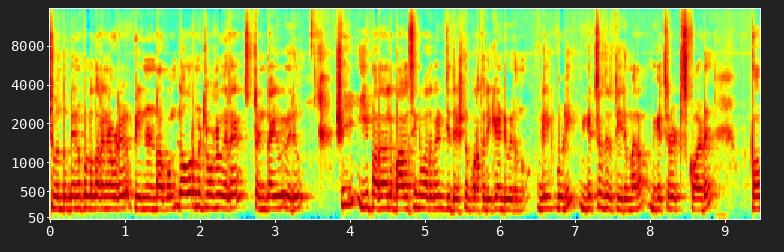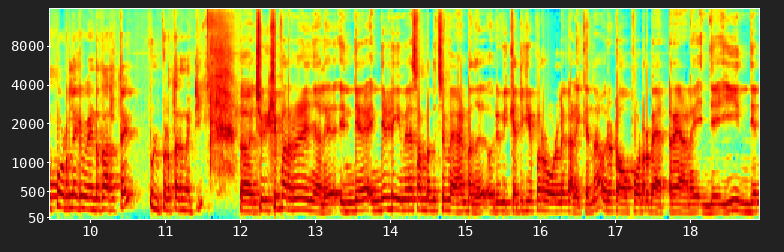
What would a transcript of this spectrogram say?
ശിവൻ ദുബേനെ പോലുള്ള താരങ്ങൾ അവിടെ പിന്നെ ഉണ്ടാകും. ലോവർ മിഡിൽ ഓർഡർ വരെ സ്ട്രെങ്ത് ആയി വരും. പക്ഷേ ഈ പറഞ്ഞ പോലെ ബാലൻസിങ് പദം വേണ്ടി ജിതേഷിന് പുറത്തിരിക്കേണ്ടി വരുന്നു. എങ്കിൽ കൂടി മികച്ചൊരു തീരുമാനം മികച്ചൊരു സ്ക്വാഡ് ടോപ്പ് ഓർഡറിലേക്ക് വേണ്ട താരത്തെ ഉൾപ്പെടുത്താനും പറ്റി. ചുരുക്കി പറഞ്ഞു കഴിഞ്ഞാൽ ഇന്ത്യ ഇന്ത്യൻ ടീമിനെ സംബന്ധിച്ച് വേണ്ടത് ഒരു വിക്കറ്റ് കീപ്പർ റോളിൽ കളിക്കുന്ന ഒരു ടോപ്പ് ഓർഡർ ബാറ്ററിയാണ് ഇന്ത്യ ഈ ഇന്ത്യൻ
